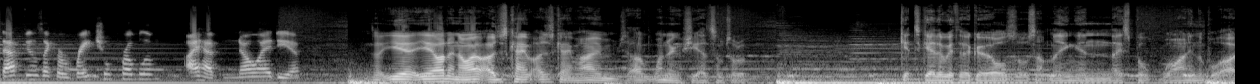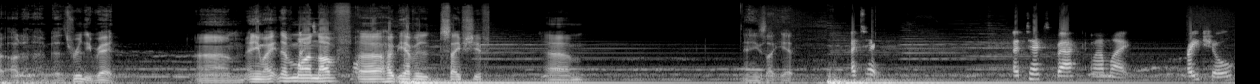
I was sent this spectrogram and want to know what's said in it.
That feels like a Rachel problem. I have no idea. Yeah, yeah, I don't know. I, I just came, I just came home. I'm wondering if she had some sort of get together with her girls or something, and they spilt wine in the pool. I, I don't know, but it's really red. Um, anyway, never mind, love. Uh, hope you have a safe shift. Um, and he's like, yep. I text. I text back and I'm like, Rachel?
